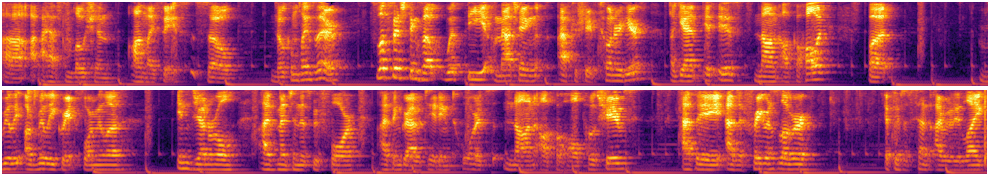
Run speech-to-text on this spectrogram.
uh, I have some lotion on my face, so no complaints there. So let's finish things up with the matching aftershave toner here. Again, it is non-alcoholic, but really a really great formula in general, I've mentioned this before, I've been gravitating towards non-alcohol post shaves. As a, as a fragrance lover, if there's a scent I really like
